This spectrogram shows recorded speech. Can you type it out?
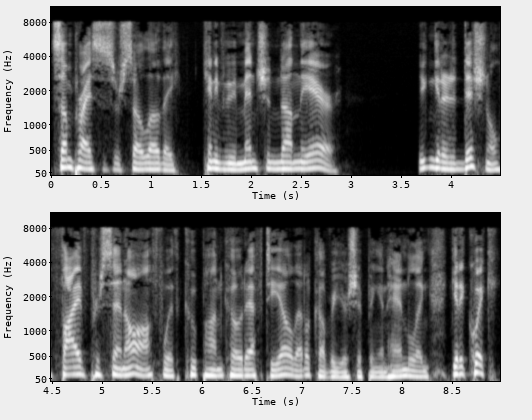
Some prices are so low they can't even be mentioned on the air. You can get an additional 5% off with coupon code FTL. That'll cover your shipping and handling. Get it quick.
